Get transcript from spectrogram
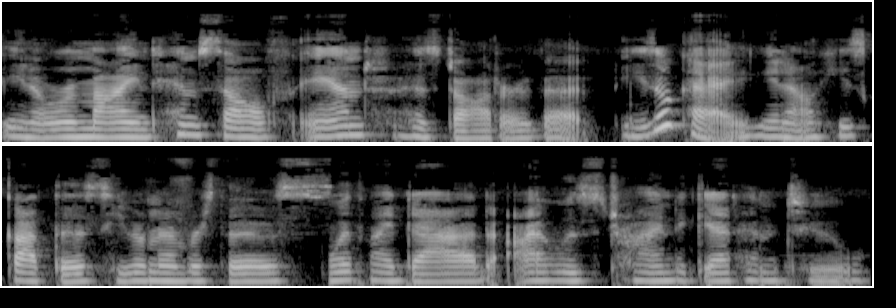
you know remind himself and his daughter that he's okay you know he's got this he remembers this with my dad i was trying to get him to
